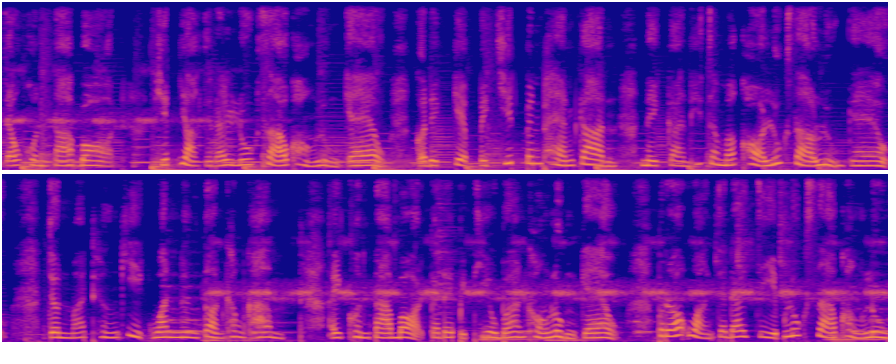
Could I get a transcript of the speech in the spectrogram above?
เจ้าคนตาบอด คิดอยากจะได้ลูกสาวของลุงแก้ว ก็ได้เก็บไปคิดเป็นแผนการในการที่จะมาขอลูกสาวลุงแก้ว จนมาถึงอีกวันหนึ่งตอนค่ำๆไอ้คนตาบอดก็ได้ไปเที่ยวบ้านของลุงแก้ว เพราะหวังจะได้จีบลูกสาวของลุง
